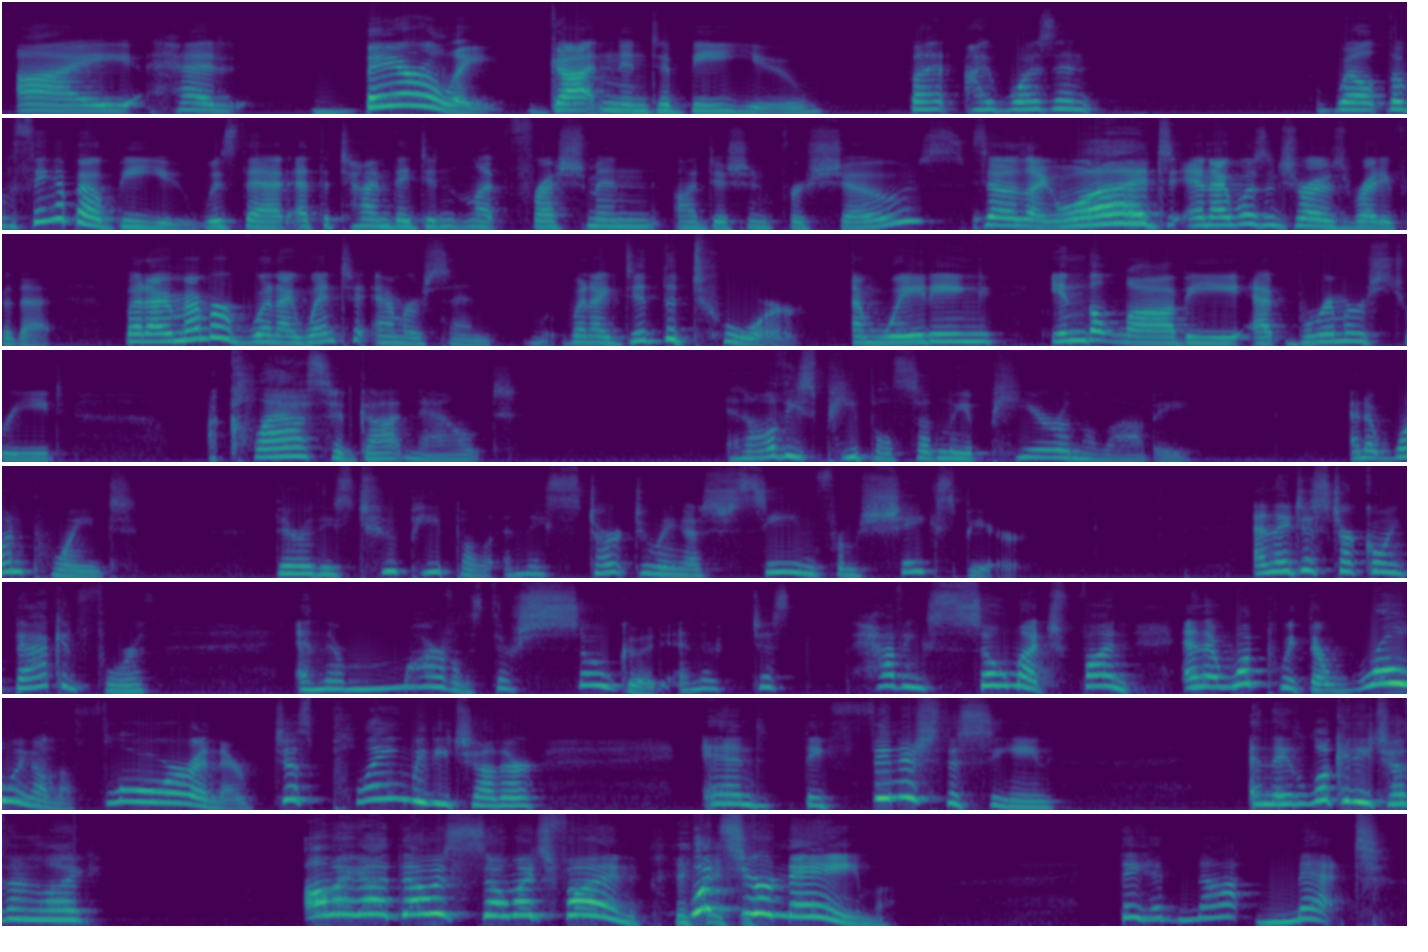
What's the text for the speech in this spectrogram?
I had barely gotten into BU, but I wasn't. Well, the thing about BU was that at the time they didn't let freshmen audition for shows. So I was like, what? And I wasn't sure I was ready for that. But I remember when I went to Emerson, when I did the tour, I'm waiting in the lobby at Brimmer Street. A class had gotten out, and all these people suddenly appear in the lobby. And at one point, there are these two people, and they start doing a scene from Shakespeare. And they just start going back and forth, and they're marvelous. They're so good, and they're just having so much fun. And at one point, they're rolling on the floor and they're just playing with each other. And they finish the scene, and they look at each other and like, "Oh my god, that was so much fun! What's your name?" They had not met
